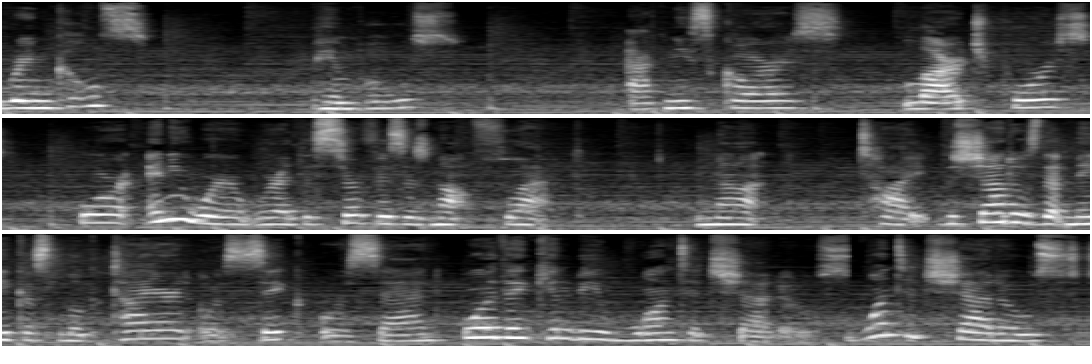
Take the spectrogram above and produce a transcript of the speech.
wrinkles, pimples, acne scars, large pores, or anywhere where the surface is not flat not tight. The shadows that make us look tired or sick or sad, or they can be wanted shadows. Wanted shadows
